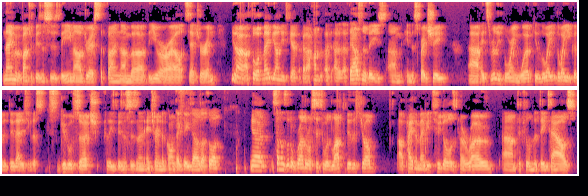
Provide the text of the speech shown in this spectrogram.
name of a bunch of businesses, the email address, the phone number, the URL, etc. And you know, I thought maybe I need to get about hundred, a, thousand of these um, in the spreadsheet. Uh, it's really boring work. The way the way you've got to do that is you've got to Google search for these businesses and then enter in the contact details. I thought, you know, someone's little brother or sister would love to do this job. I'll pay them maybe two dollars per row um, to fill in the details.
